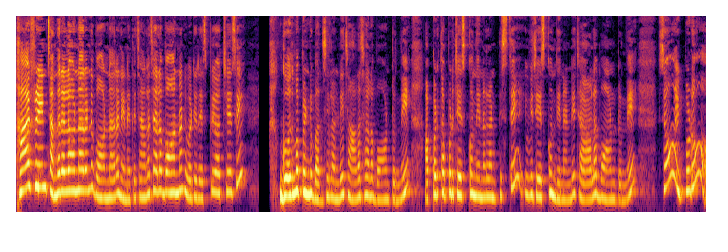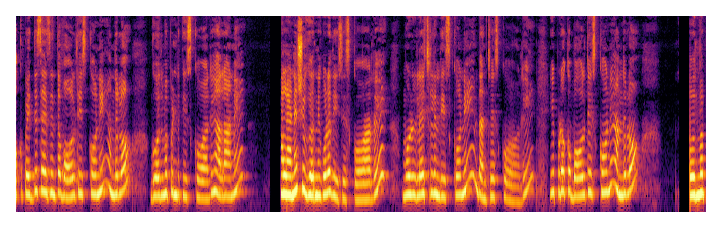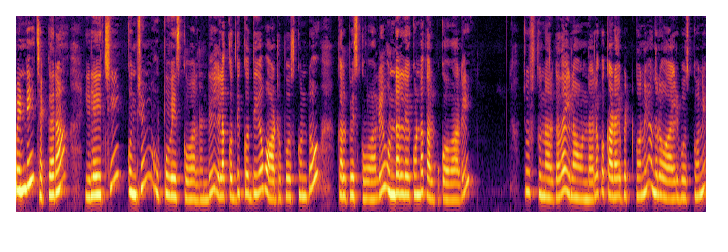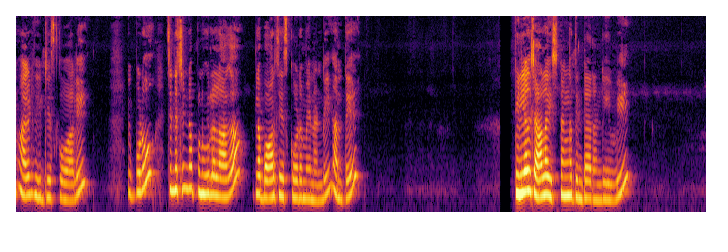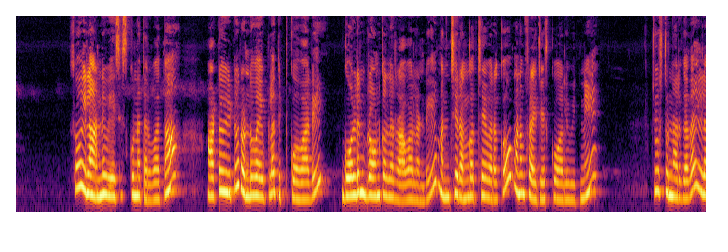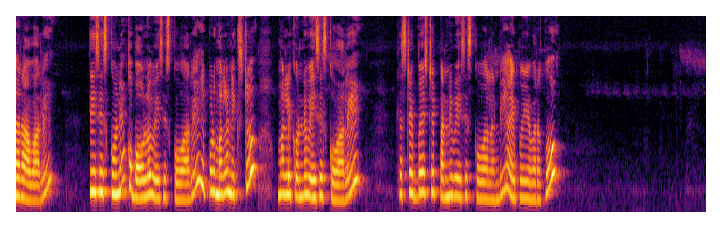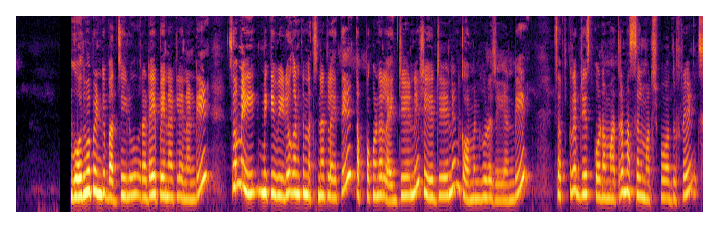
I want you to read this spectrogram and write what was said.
Hi friends అందరు ఎలా ఉన్నారండి? బాగున్నారా? నేనైతే చాలా చాలా బాగున్నాను. ఇవాటి రెసిపీ వచ్చేసి గోధుమ పిండి బజ్జీలు అండి. చాలా చాలా బాగుంటుంది. అప్పటికప్పుడు చేసుకొని తినాలనిపిస్తే ఇవి చేసుకొని తినండి. చాలా బాగుంటుంది. సో ఇప్పుడు ఒక పెద్ద సైజు ఇంత బౌల్ తీసుకొని అందులో గోధుమ పిండి తీసుకోవాలి. అలానే అలానే షుగర్ని కూడా తీసేసుకోవాలి. మూడు ఇలాచీలను తీసుకొని దంచేసుకోవాలి. ఇప్పుడు ఒక బౌల్ తీసుకొని అందులో గోధుమ పిండి చక్కెర ఇలాచి కొంచెం ఉప్పు వేసుకోవాలండి. ఇలా కొద్ది కొద్దిగా వాటర్ పోసుకుంటూ కలిపేసుకోవాలి. ఉండలు లేకుండా కలుపుకోవాలి. చూస్తున్నారు కదా ఇలా ఉండాలి. ఒక కడాయి పెట్టుకొని అందులో ఆయిల్ పోసుకొని ఆయిల్ హీట్ చేసుకోవాలి. ఇప్పుడు చిన్న చిన్న పునుగులలాగా ఇట్లా బాల్ చేసుకోవడమేనండి అంతే. పిల్లలు చాలా ఇష్టంగా తింటారండి ఇవి. సో ఇలా అన్నీ వేసేసుకున్న తర్వాత అటు ఇటు రెండు వైపులా తిప్పుకోవాలి. గోల్డెన్ బ్రౌన్ కలర్ రావాలండి. మంచి రంగు వచ్చే వరకు మనం ఫ్రై చేసుకోవాలి వీటిని. చూస్తున్నారు కదా ఇలా రావాలి. తీసేసుకొని ఒక బౌల్లో వేసేసుకోవాలి. ఇప్పుడు మళ్ళీ నెక్స్ట్ మళ్ళీ కొన్ని వేసేసుకోవాలి. ఇట్లా స్టెప్ బై స్టెప్ అన్నీ వేసేసుకోవాలండి అయిపోయే వరకు. గోధుమ పిండి బజ్జీలు రెడీ అయిపోయినట్లేనండి. సో మీ మీకు ఈ వీడియో కనుక నచ్చినట్లయితే తప్పకుండా లైక్ చేయండి షేర్ చేయండి అండ్ కామెంట్ కూడా చేయండి. సబ్స్క్రైబ్ చేసుకోవడం మాత్రం అస్సలు మర్చిపోవద్దు ఫ్రెండ్స్.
